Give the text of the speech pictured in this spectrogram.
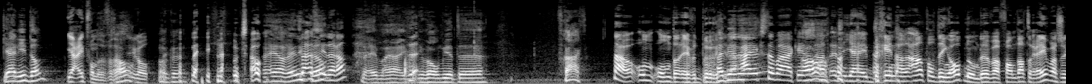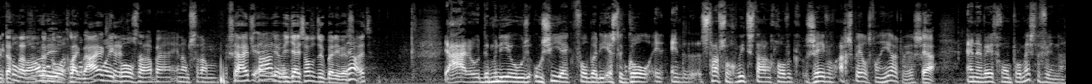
Jij niet dan? Ja, ik vond het een fantastische goal. Oh, oké. Nee, nou, zo. Ja, weet ik wel. je daaraan? Nee, maar ja, ik weet niet waarom je het eh, vraagt. Nou, om, om er even het bruggetje naar een- Ajax te maken Oh. inderdaad. En jij begin een aantal dingen opnoemde, waarvan dat er één was. Dus ik dacht, nou, dat komt gelijk bij Ajax. mooie goals daar bij, in Amsterdam. Ik Ja, heb jij zat natuurlijk bij die wedstrijd. Ja, de manier hoe, hoe zie je bijvoorbeeld bij die eerste goal in, in het strafschopgebied staan, geloof ik, zeven of acht spelers van Heracles. Ja. En hij weet gewoon Promes te vinden.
